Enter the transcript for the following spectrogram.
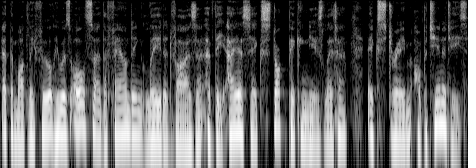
At the Motley Fool, he was also the founding lead advisor of the ASX stock picking newsletter, Extreme Opportunities.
